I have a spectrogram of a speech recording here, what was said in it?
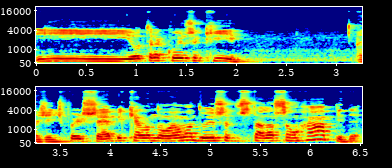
E outra coisa que a gente percebe que ela não é uma doença de instalação rápida.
